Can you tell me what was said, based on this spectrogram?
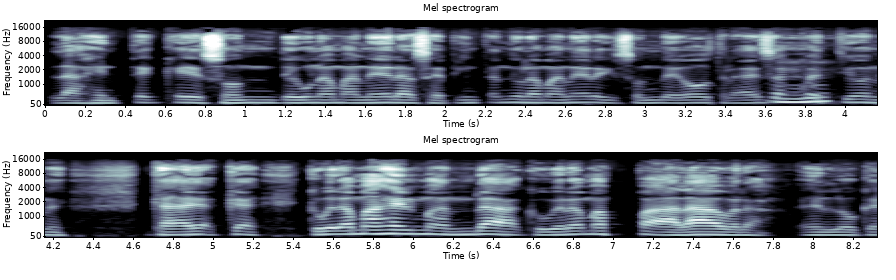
la gente que son de una manera se pintan de una manera y son de otra. Esas cuestiones, que, haya- que, que hubiera más hermandad, que hubiera más palabras en lo que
